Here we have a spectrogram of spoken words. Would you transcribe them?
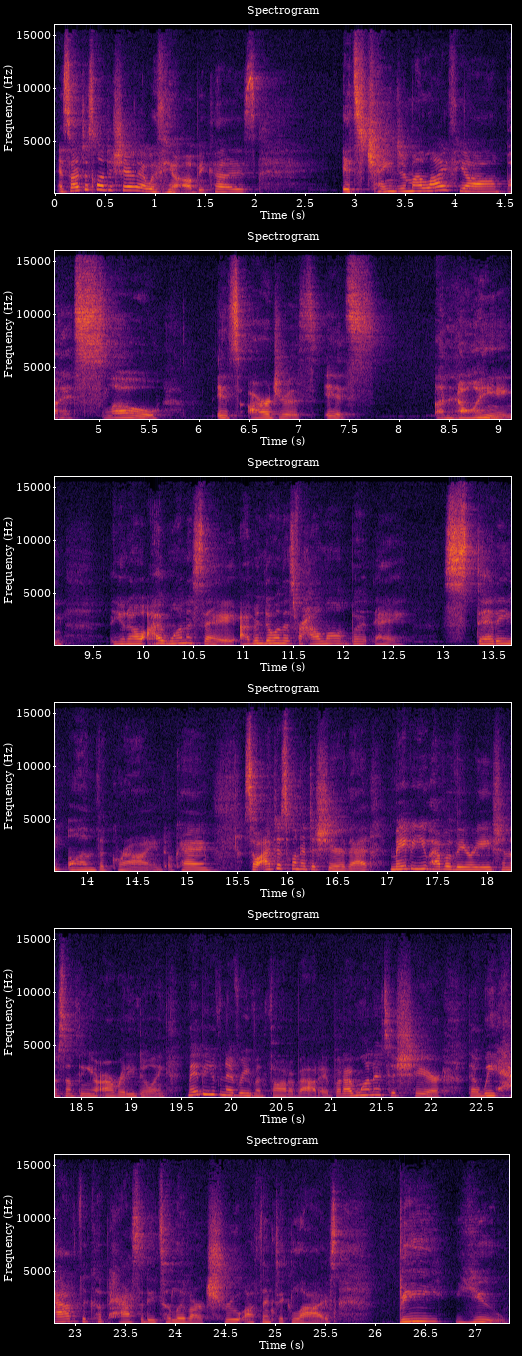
And so I just wanted to share that with y'all because it's changing my life, y'all, but it's slow. It's arduous. It's annoying. You know, I want to say I've been doing this for how long, but hey, steady on the grind, okay? So I just wanted to share that. Maybe you have a variation of something you're already doing. Maybe you've never even thought about it, but I wanted to share that we have the capacity to live our true, authentic lives. Be you.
